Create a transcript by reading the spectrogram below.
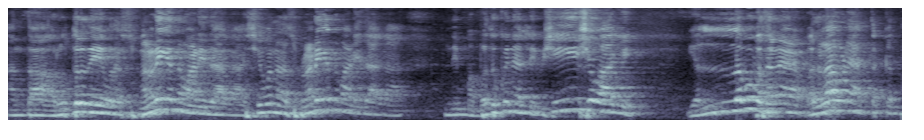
ಅಂತ ರುದ್ರದೇವರ ಸ್ಮರಣೆಯನ್ನು ಮಾಡಿದಾಗ, ಶಿವನ ಸ್ಮರಣೆಯನ್ನು ಮಾಡಿದಾಗ ನಿಮ್ಮ ಬದುಕಿನಲ್ಲಿ ವಿಶೇಷವಾಗಿ ಎಲ್ಲವೂ ಬದಲ, ಬದಲಾವಣೆ ಆಗ್ತಕ್ಕಂಥ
